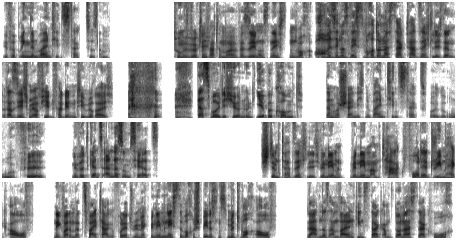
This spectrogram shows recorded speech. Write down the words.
wir verbringen den Valentinstag zusammen. Tun wir wirklich? Warte mal, wir sehen uns nächsten Woche. Oh, wir sehen uns nächste Woche Donnerstag, tatsächlich. Dann rasiere ich mir auf jeden Fall den Intimbereich. das wollte ich hören. Und ihr bekommt dann wahrscheinlich eine Valentinstagsfolge. Uh, Phil, mir wird ganz anders ums Herz. Stimmt tatsächlich. Wir nehmen, wir nehmen am Tag vor der Dreamhack auf. Nee, warte mal, zwei Tage vor der Dreamhack. Wir nehmen nächste Woche spätestens Mittwoch auf, laden das am Valentinstag, am Donnerstag hoch.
